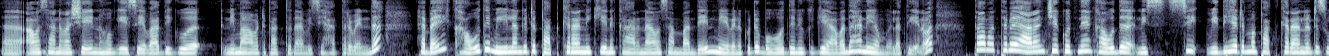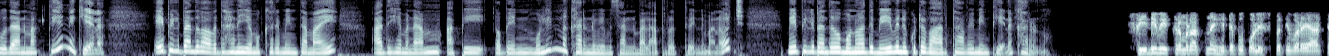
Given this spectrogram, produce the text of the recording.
අවසාන වශයෙන් ඔහුගේ සේවා දිගුව නිමාවට පත් වුණා විසි හතරවෙනිද හැබැයි කවුද මීළඟට පත් කරන්න කියන කාරණාව සම්බන්ධයෙන් මේ වෙනකොට බොහෝ දෙනෙකුගේ අවධානය යොමු වෙලා තියෙනවා. තාමත් හැබැයි ආරංචියකුත් නැහැ. කවුද නිසි විදිහටම පත් කරන්නට සූදානමක් තියෙන්නේ කියලා. ඒ පිළිබඳව අවධානය යොමු කරමින් තමයි අද එහෙමනම් අපි ඔබෙන් මුලින්ම කරුණු විමසන්න බලාපොරොත්තු වෙන්නේ මනෝජ්. මේ පිළිබඳව මොනවද මේ වෙනකොට වාර්තා වෙමින් තියෙන කරුණු? සීඩි වික්‍රමරත්න හිටපු පොලිස්පතිවරයාට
